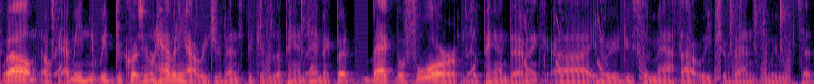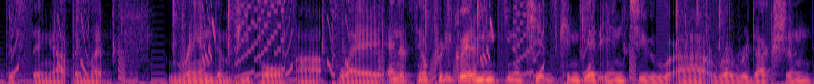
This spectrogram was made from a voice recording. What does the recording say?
Well, okay, I mean we of course we don't have any outreach events because of the pandemic, but back before the pandemic, uh, you know we would do some math outreach events and we would set this thing up and let random people uh, play, and it's you know pretty great. I mean you know kids can get into uh, row reduction.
